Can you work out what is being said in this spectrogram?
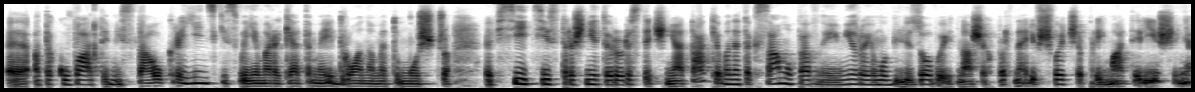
е, атакувати міста українські своїми ракетами і дронами, тому що всі ці страшні терористичні атаки вони так само певною мірою мобілізовують наших партнерів швидше приймати рішення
